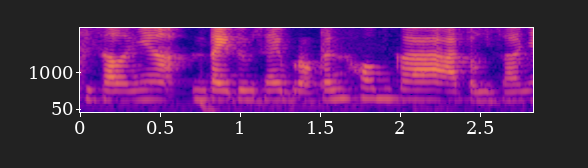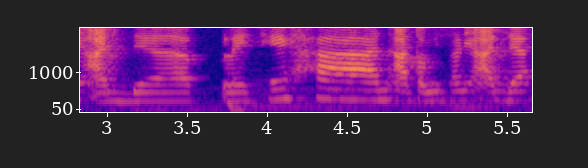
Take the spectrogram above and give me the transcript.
misalnya entah itu misalnya broken home kah atau misalnya ada pelecehan atau misalnya ada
